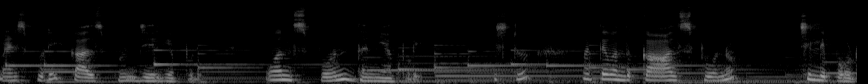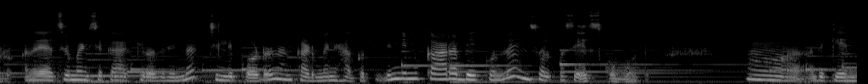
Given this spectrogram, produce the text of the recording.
ಮೆಣಸು ಪುಡಿ, ಕಾಲು ಸ್ಪೂನ್ ಜೀರಿಗೆ ಪುಡಿ, ಒಂದು ಸ್ಪೂನ್ ಧನಿಯಾ ಪುಡಿ. ಇಷ್ಟು ಮತ್ತು ಒಂದು ಕಾಲು ಸ್ಪೂನು ಚಿಲ್ಲಿ ಪೌಡ್ರು. ಅಂದರೆ ಹಸಿರು ಮೆಣಸಿನ್ಕಾಯಿ ಹಾಕಿರೋದ್ರಿಂದ ಚಿಲ್ಲಿ ಪೌಡ್ರು ನಾನು ಕಡಿಮೆನೇ ಹಾಕೋತಿದ್ದೀನಿ ನಿಮ್ಗೆ ಖಾರ ಬೇಕು ಅಂದರೆ ಇನ್ನು ಸ್ವಲ್ಪ ಸೇರಿಸ್ಕೋಬೋದು. ಅದಕ್ಕೇನು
